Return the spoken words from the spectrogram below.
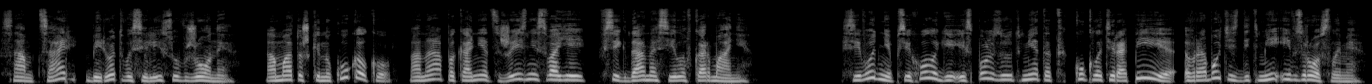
Сам царь берет Василису в жены, а матушкину куколку она по конец жизни своей всегда носила в кармане. Сегодня психологи используют метод куклотерапии в работе с детьми и взрослыми.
